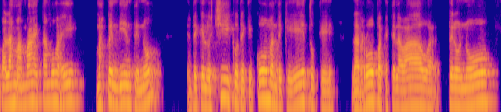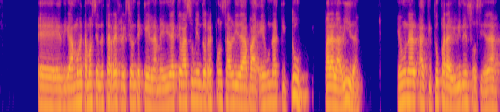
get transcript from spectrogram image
para las mamás estamos ahí más pendientes, ¿no? De que los chicos, de que coman, de que esto, que la ropa que esté lavada, pero no, eh, digamos, estamos haciendo esta reflexión de que la medida que va asumiendo responsabilidad va, es una actitud para la vida, es una actitud para vivir en sociedad,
